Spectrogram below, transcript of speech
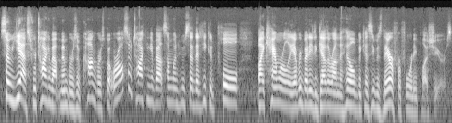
So, yes, we're talking about members of Congress, but we're also talking about someone who said that he could pull bicamerally everybody together on the Hill because he was there for 40 plus years.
